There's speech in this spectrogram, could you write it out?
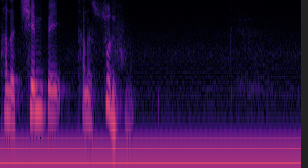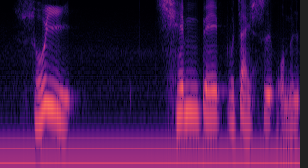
他的谦卑，他的顺服。所以，谦卑不再是我们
